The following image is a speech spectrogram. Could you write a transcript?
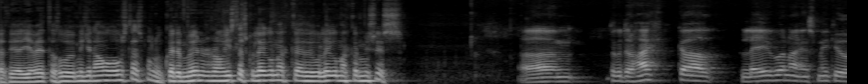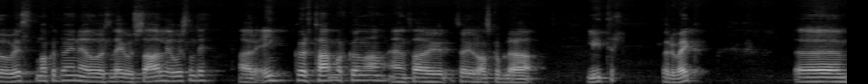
að því að ég veit að þú er mikið á ástæðsmálum. Hver er munur á íslensku leikumarkaði og leikumarkaðum í Sviss? Um, þú getur hækkað leiguna eins mikið þú vilt nokkur dvegin eða þú vilt leigu sali á Íslandi. Það eru einhver takmarkum það en það þau eru áskaplega lítil, þau eru veik. Um,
